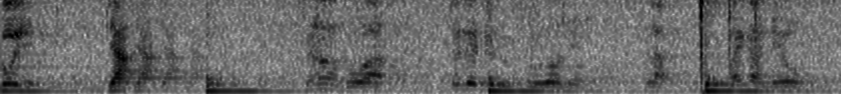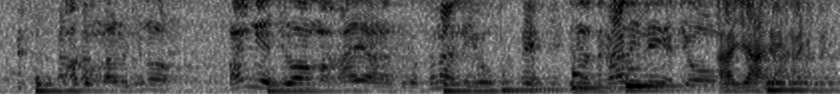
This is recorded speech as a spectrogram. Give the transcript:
ကိုကြီးဗျကျွန်တော်ကိုကတက်တက်တူတူဆိုတော့လေဟလာဘိုက်ကနေရောအကုန်လာလို့ကျွန်တော်ဘိုက်နဲ့ပြောမှအားရတာဆိုတော့ခဏနေရောဟေးကျွန်တော်စကားလေးနဲ့ပြောအာရတယ်ငါကြီး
